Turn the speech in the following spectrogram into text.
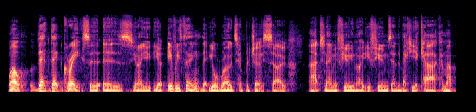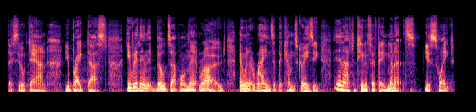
Well, that that grease i- is, you know, you, you, everything that your roads have produced. So, uh, to name a few, you know, your fumes out of the back of your car come up, they settle down, your brake dust, everything that builds up on that road. And when it rains, it becomes greasy. And then after 10 or 15 minutes, you're sweet.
